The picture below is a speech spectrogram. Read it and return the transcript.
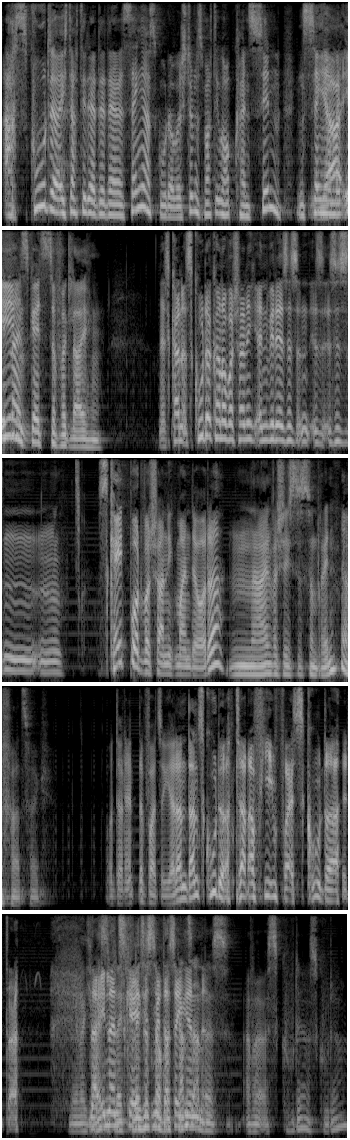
Ach, Scooter. Ich dachte, der, der, der Sänger-Scooter. Aber stimmt, es macht überhaupt keinen Sinn, einen Sänger Ja, mit. Inline-Skates zu vergleichen. Es kann, Scooter kann doch wahrscheinlich, entweder ist es ein, ist, ist es ein, ein Skateboard wahrscheinlich, meint er, oder? Nein, wahrscheinlich ist das so ein Rentnerfahrzeug. Oder Rentnerfahrzeug. Ja, dann, dann Scooter. Dann auf jeden Fall Scooter, Alter. Ich Na, vielleicht, vielleicht ist mir ganz tatsächlich ein- anderes. Aber Scooter, Scooter?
